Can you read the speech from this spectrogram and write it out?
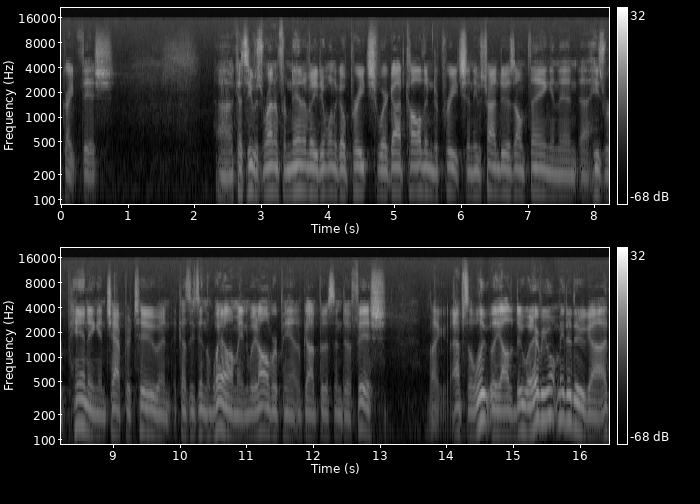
great fish. Because uh, he was running from Nineveh, he didn't want to go preach where God called him to preach, and he was trying to do his own thing. And then uh, he's repenting in chapter two, and because he's in the well, I mean, we'd all repent if God put us into a fish. Like, absolutely, I'll do whatever you want me to do, God.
